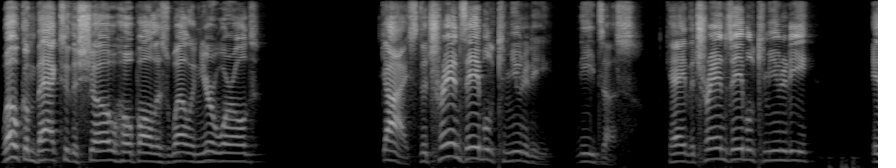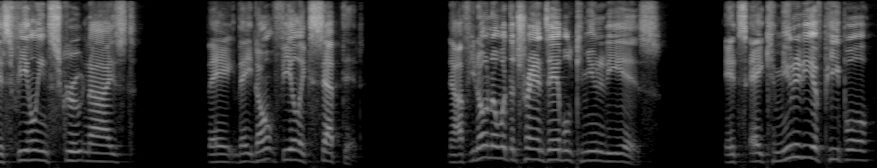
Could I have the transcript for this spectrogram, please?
Welcome back to the show. Hope all is well in your world. Guys, the transabled community needs us. Okay? The transabled community is feeling scrutinized. They they don't feel accepted. Now, if you don't know what the transabled community is, it's a community of people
